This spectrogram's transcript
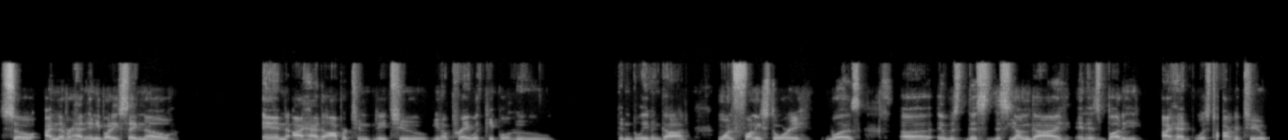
So I never had anybody say no. And I had the opportunity to, you know, pray with people who didn't believe in God. One funny story was uh it was this this young guy and his buddy I had was talking to.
